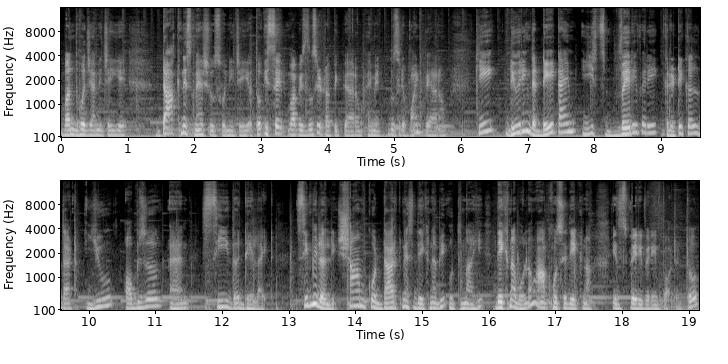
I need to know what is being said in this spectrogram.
बंद हो जाने चाहिए डार्कनेस महसूस होनी चाहिए। तो इससे वापस दूसरे टॉपिक पे आ रहा हूँ आई मीन दूसरे पॉइंट पे आ रहा हूँ कि during the day time it's very very critical that you observe and see the daylight similarly शाम को डार्कनेस देखना भी उतना ही, देखना बोल रहा हूँ, आँखों से देखना इज़ वेरी वेरी इंपॉर्टेंट तो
